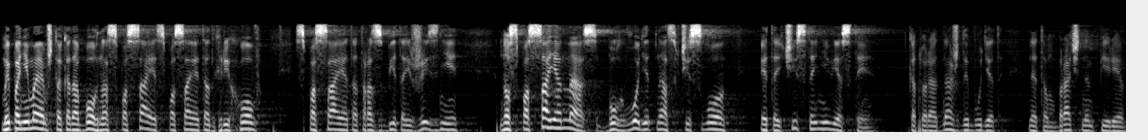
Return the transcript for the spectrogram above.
мы понимаем, что когда Бог нас спасает, спасает от грехов, спасает от разбитой жизни, но спасая нас, Бог вводит нас в число этой чистой невесты, которая однажды будет на этом брачном пире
